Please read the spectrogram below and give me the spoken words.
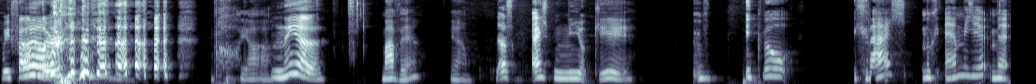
we found her. Oh, ja. nee, hè? Ja. dat is echt niet oké. Ik wil graag nog eindigen met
